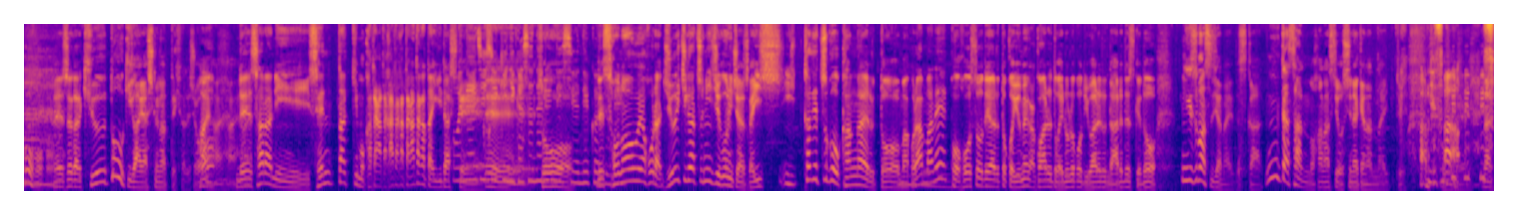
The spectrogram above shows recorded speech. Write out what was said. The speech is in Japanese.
えーそれから給湯器が怪しくなってきたでしょ？はいはいで、さらに洗濯機もカタカタカタカタカタカタ言い出して。同じ時期に重なるんですよね。そう。これね。でその上、ほら、11月25日じゃないですか、1, 1ヶ月後を考えると、まあ、これあんまね、こう放送でやるとこう夢が壊れるとかいろいろこと言われるんであれですけど、クリスマスじゃないですか。うんたさんの話をしなきゃなんないっていう。あのさ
